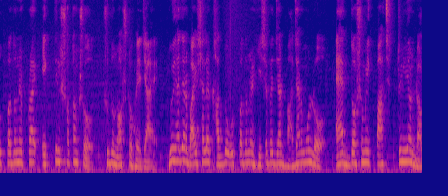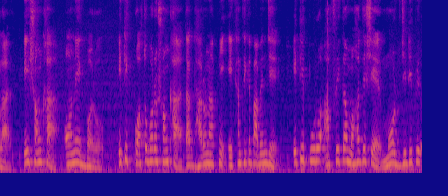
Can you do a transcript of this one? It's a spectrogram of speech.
উৎপাদনের প্রায় একত্রিশ শতাংশ শুধু নষ্ট হয়ে যায়। দুই হাজার বাইশ সালের খাদ্য উৎপাদনের হিসেবে যার বাজার মূল্য এক দশমিক পাঁচ ট্রিলিয়ন ডলার, এই সংখ্যা অনেক বড়। এটি কত বড় সংখ্যা তার ধারণা আপনি এখান থেকে পাবেন যে, এটি পুরো আফ্রিকা মহাদেশের মোট জিডিপির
